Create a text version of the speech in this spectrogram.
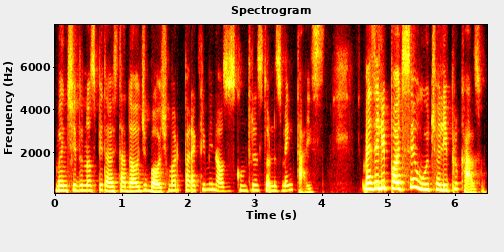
mantido no Hospital Estadual de Baltimore para criminosos com transtornos mentais. Mas ele pode ser útil ali para o caso.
